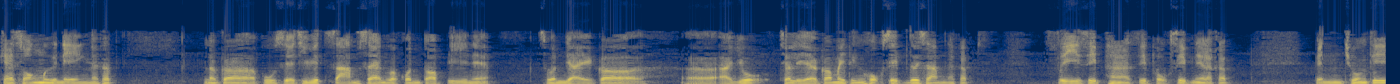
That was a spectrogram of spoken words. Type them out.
แค่สองหมื่นเองนะครับ แล้วก็ผู้เสียชีวิตสามแสนกว่าคนต่อปีเนี่ย ส่วนใหญ่ก็เอ่ออายุเฉลี่ยก็ไม่ถึงหกสิบด้วยซ้ำนะครับสี่สิบห้าสิบหกสิบเนี่ยแหละครับ เป็นช่วงที่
